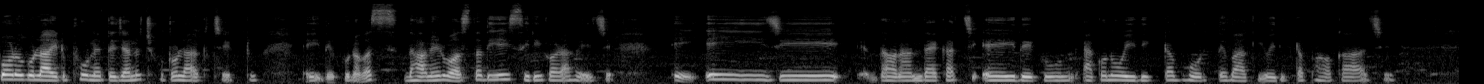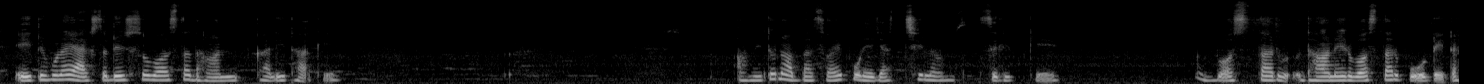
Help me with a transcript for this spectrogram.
বড় গোলা, এটা ফোনেতে যেন ছোট লাগছে একটু। এই দেখুন, আবার ধানের বস্তা দিয়েই সিঁড়ি করা হয়েছে। এই এই যে দাঁড়ান দেখাচ্ছি, এই দেখুন এখনও ওই দিকটা ভরতে বাকি, ওই দিকটা ফাঁকা আছে। এইটা মনে হয় একশো দেড়শো বস্তা ধান খালি থাকে। আমি তো নাব্বাস হয়ে পড়ে যাচ্ছিলাম স্লিপকে। বস্তার ধানের বস্তার পোট এটা।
